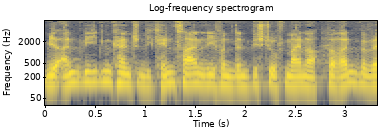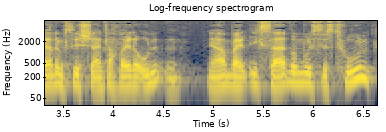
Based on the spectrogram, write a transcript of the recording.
mir anbieten kannst und die Kennzahlen liefern, dann bist du auf meiner Lieferantenbewertungsliste einfach weiter unten. Ja, weil ich selber muss das tun.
